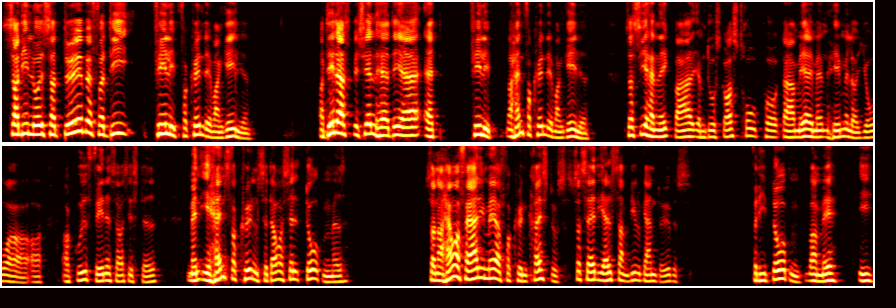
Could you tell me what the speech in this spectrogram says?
Så de lod sig døbe, fordi Filip forkyndte evangeliet. Og det, der er specielt her, det er, at Philip, når han forkyndte evangeliet, så siger han ikke bare, jamen du skal også tro på, der er mere imellem himmel og jord, og, og, og Gud findes også et sted. Men i hans forkyndelse, der var selv dåben med. Så når han var færdig med at forkynde Kristus, så sagde de alle sammen, vi vil gerne døbes. Fordi dåben var med i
